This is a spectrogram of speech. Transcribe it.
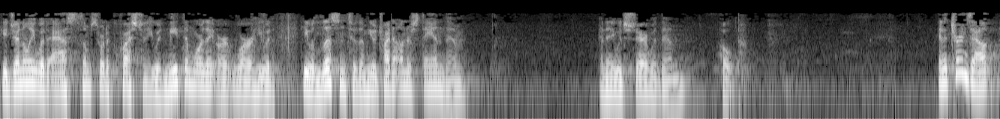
He generally would ask some sort of question. He would meet them where they were. He would, he would listen to them. He would try to understand them. And then he would share with them hope. And it turns out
